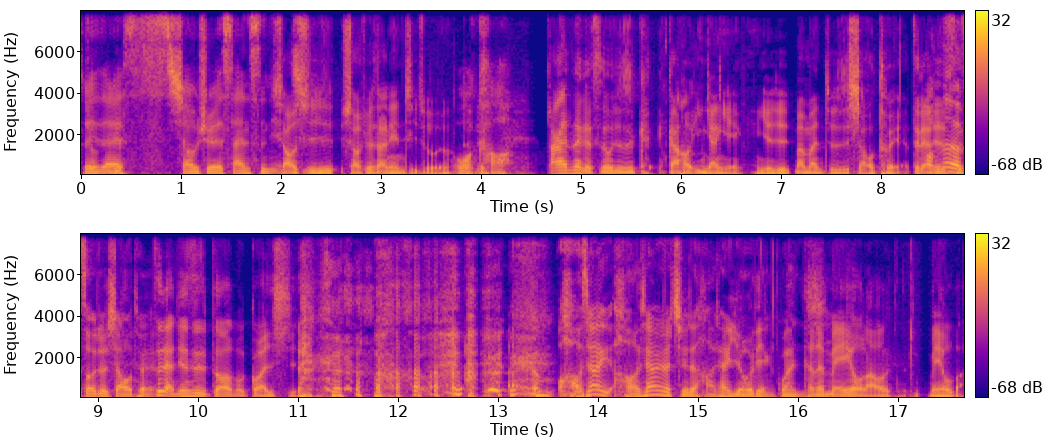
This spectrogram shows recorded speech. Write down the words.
所以在小学三四年级。小学小学三年级左右。我靠！大概那个时候就是刚好阴阳眼也就慢慢就是消退了。这两哦，件事，那个时候就消退了。这两件事不知道有没有关系啊？好像好像又觉得好像有点关系，可能没有啦，我没有吧？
